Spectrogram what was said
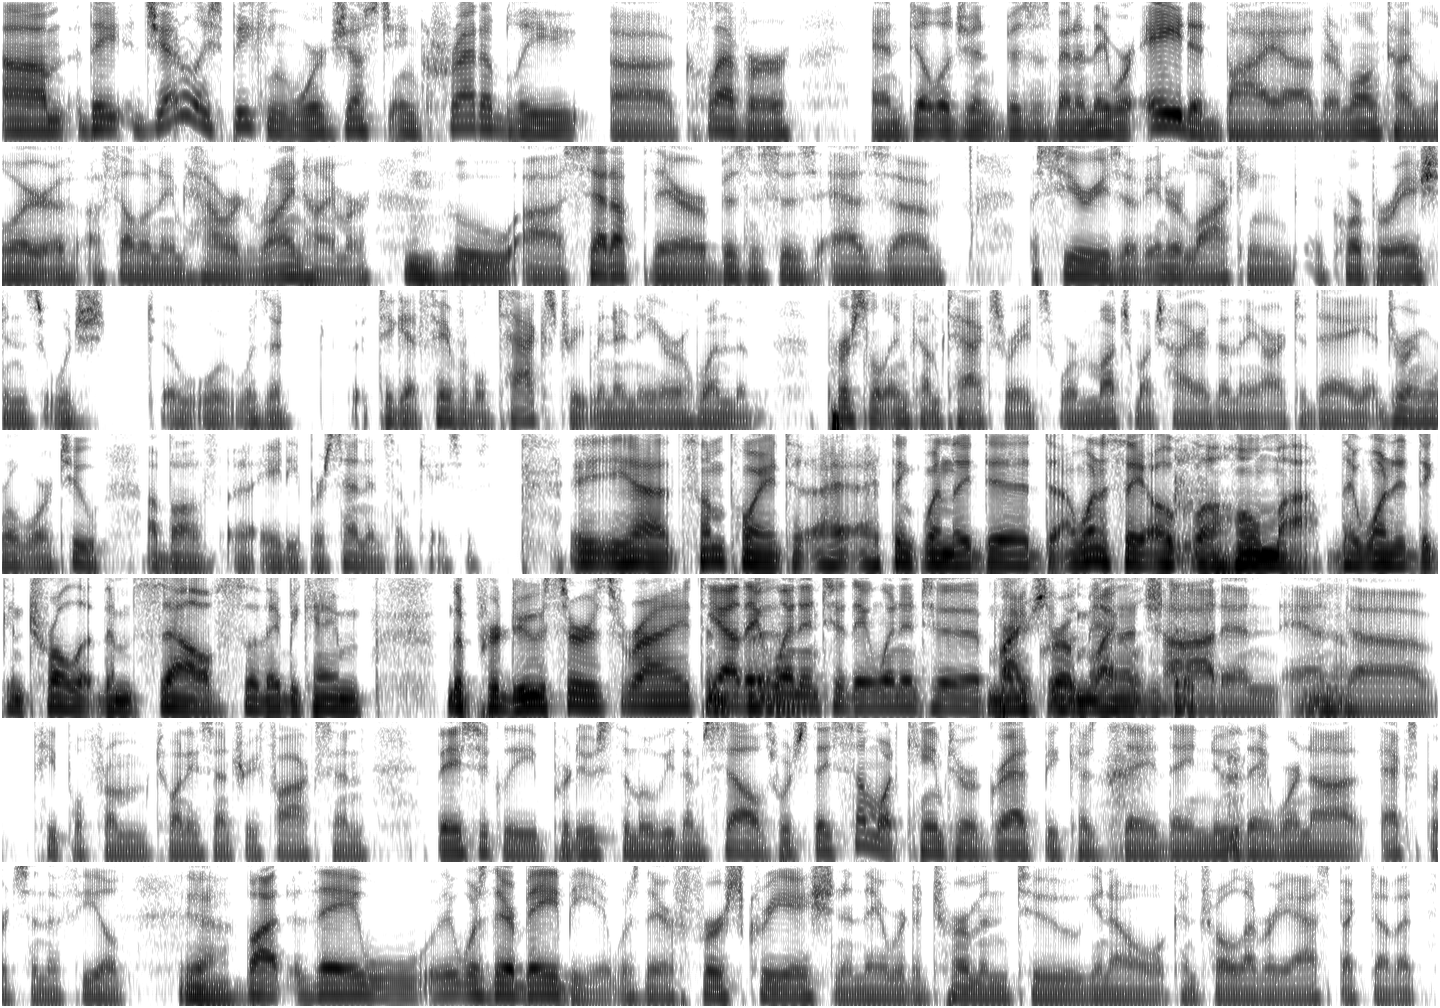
Um, they, generally speaking, were just incredibly uh, clever and diligent businessmen, and they were aided by uh, their longtime lawyer, a, a, fellow named Howard Reinheimer, mm-hmm. who uh, set up their businesses as um, a series of interlocking corporations, which uh, was a to get favorable tax treatment in an era when the personal income tax rates were much much higher than they are today. During World War II, above uh, eighty percent in some cases. Yeah, at some point, I, I, think when they did, I want to say Oklahoma, they wanted to control it themselves, so they became the producers, right? And yeah, they went into they went into partnership with Michael Todd it. and and yeah. uh, people from 20th Century Fox and basically produced the movie themselves, which they somewhat came to regret because they they knew they were not experts in the field. Yeah. But they it was their baby. It was their first creation, and they were determined to you know control every aspect of it.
